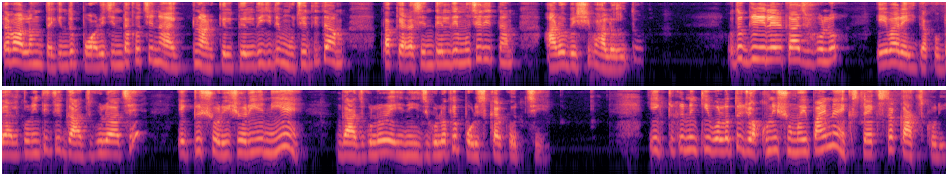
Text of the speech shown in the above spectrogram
তা ভাবলাম তাই কিন্তু পরে চিন্তা করছি, না, একটু নারকেল তেল দিয়ে যদি মুছে দিতাম বা কেরাসিন তেল দিয়ে মুছে দিতাম আরও বেশি ভালো হতো। ও তো গ্রিলের কাজ হলো। এবার এই দেখো ব্যালকনিতে যে গাছগুলো আছে, একটু সরিয়ে সরিয়ে নিয়ে গাছগুলোর এই নিচগুলোকে পরিষ্কার করছি। একটুখানি কী বলো তো যখনই সময় পাই না এক্সট্রা এক্সট্রা কাজ করি।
